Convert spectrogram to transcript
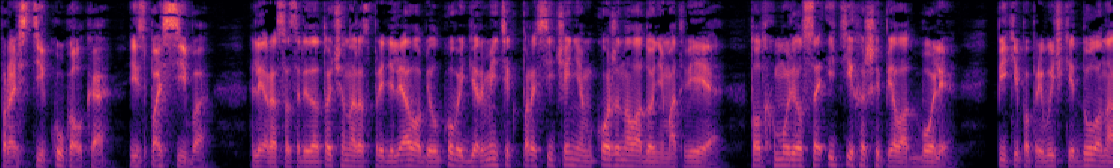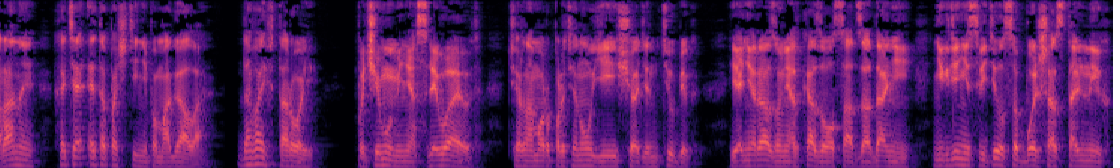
Прости, куколка, и спасибо. Лера сосредоточенно распределяла белковый герметик по рассечениям кожи на ладони Матвея. Тот хмурился и тихо шипел от боли. Пики по привычке дула на раны, хотя это почти не помогало. «Давай второй». «Почему меня сливают?» Черномор протянул ей еще один тюбик. «Я ни разу не отказывался от заданий, нигде не светился больше остальных.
